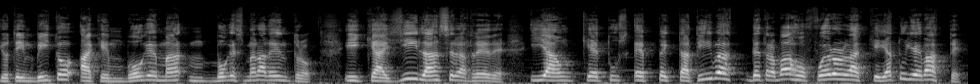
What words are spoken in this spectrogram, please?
Yo te invito a que embogues más, más adentro y que allí lance las redes. Y aunque tus expectativas de trabajo fueron las que ya tú llevaste,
